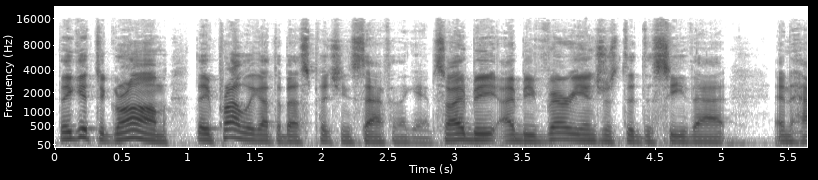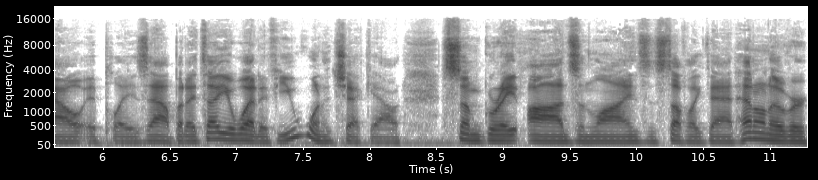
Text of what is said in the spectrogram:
They get to DeGrom, they've probably got the best pitching staff in the game. So I'd be I'd be very interested to see that and how it plays out. But I tell you what, if you want to check out some great odds and lines and stuff like that, head on over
